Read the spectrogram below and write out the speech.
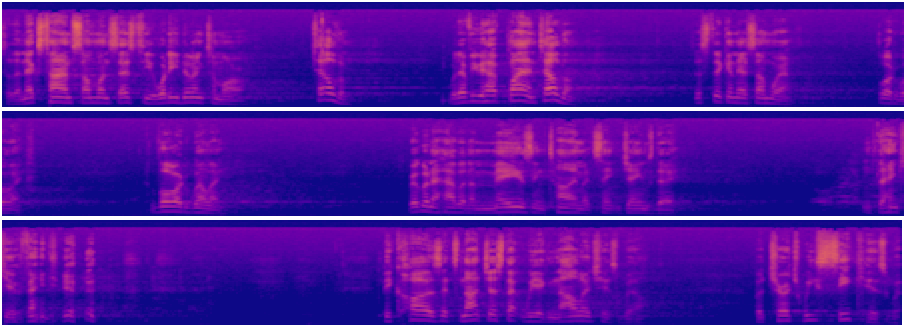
So the next time someone says to you, What are you doing tomorrow? Tell them. Whatever you have planned, tell them. Just stick in there somewhere. Lord willing. Lord willing. We're going to have an amazing time at St. James Day. Thank you, thank you. because it's not just that we acknowledge His will, but, church, we seek His will.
